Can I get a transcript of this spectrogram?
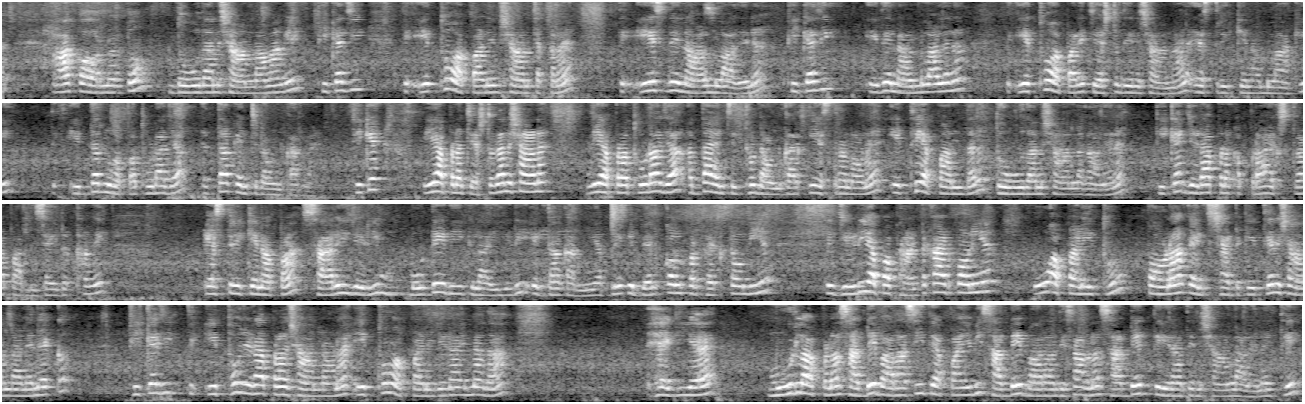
ਆਹ ਕਾਰਨਰ ਤੋਂ 2 ਦਾ ਨਿਸ਼ਾਨ ਲਾਵਾਂਗੇ, ਠੀਕ ਹੈ ਜੀ? ਤੇ ਇੱਥੋਂ ਆਪਾਂ ਨੇ ਨਿਸ਼ਾਨ ਚੱਕਣਾ ਹੈ, ਤੇ ਇਸ ਦੇ ਨਾਲ ਮਿਲਾ ਦੇਣਾ, ਠੀਕ ਹੈ ਜੀ? ਇਹਦੇ ਨਾਲ ਮਿਲਾ ਲੈਣਾ, ਤੇ ਇੱਥੋਂ ਆਪਾਂ ਨੇ ਚੈਸਟ ਦੇ ਨਿਸ਼ਾਨ ਨਾਲ ਇਸ ਤਰੀਕੇ ਨਾਲ ਮਿਲਾ ਕੇ, ਤੇ ਇੱਧਰ ਨੂੰ ਆਪਾਂ ਥੋੜਾ ਜਿਹਾ ਅੱਧਾ ਕੁ ਇੰਚ ਡਾਊਨ ਕਰਨਾ ਠੀਕ ਹੈ? ਇਹ ਆਪਣਾ ਚੈਸਟ ਦਾ ਨਿਸ਼ਾਨ ਹੈ, ਇਹ ਆਪਣਾ ਥੋੜਾ ਜਿਹਾ ਅੱਧਾ ਇੰਚ ਇੱਥੋਂ ਡਾਊਨ ਕਰਕੇ ਇਸ ਤਰ੍ਹਾਂ ਲਾਉਣਾ ਇੱਥੇ ਆਪਾਂ ਅੰਦਰ 2 ਦਾ ਨਿਸ਼ਾਨ ਲਗਾ ਲੈਣਾ ਠੀਕ ਹੈ, ਜਿਹੜਾ ਆਪਣਾ ਕੱਪੜਾ ਐਕਸਟਰਾ ਪਰਲੀ ਸਾਈਡ ਰੱਖਾਂਗੇ। ਇਸ ਤਰੀਕੇ ਨਾਲ ਆਪਾਂ ਸਾਰੀ ਜਿਹੜੀ ਮੋਢੇ ਦੀ ਗਲਾਈ ਜਿਹੜੀ ਇਦਾਂ ਕਰਨੀ ਹੈ ਆਪਣੀ, ਕਿ ਬਿਲਕੁਲ ਪਰਫੈਕਟ ਆਉਂਦੀ ਹੈ। ਤੇ ਜਿਹੜੀ ਆਪਾਂ ਫਰੰਟ ਕਾਟ ਪਾਉਣੀ ਹੈ, ਉਹ ਆਪਾਂ ਨੇ ਇੱਥੋਂ ਪੌਣਾ ਕੁ ਇੰਚ ਛੱਡ ਕੇ, ਇੱਥੇ ਨਿਸ਼ਾਨ ਲਾ ਲੈਣਾ ਇੱਕ। ਠੀਕ ਹੈ ਜੀ, ਤੇ ਇੱਥੋਂ ਜਿਹੜਾ ਆਪਣਾ ਨਿਸ਼ਾਨ ਲਾਉਣਾ, ਇੱਥੋਂ ਆਪਾਂ ਨੇ ਜਿਹੜਾ ਇਹਨਾਂ ਦਾ ਹੈਗੀ ਹੈ, ਮੂਰਲਾ ਆਪਣਾ 12.5 ਸੀ, ਤੇ ਆਪਾਂ ਇਹ ਵੀ 12.5 ਦੇ ਹਿਸਾਬ ਨਾਲ 13.5 ਤੇ ਨਿਸ਼ਾਨ ਲਾ ਲੈਣਾ ਇੱਥੇ।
